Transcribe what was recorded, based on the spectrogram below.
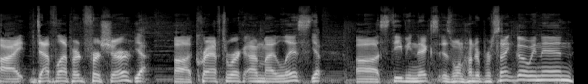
All right, Def Leppard for sure. Yeah. Uh, Kraftwerk on my list. Yep. Uh, Stevie Nicks is 100% going in.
